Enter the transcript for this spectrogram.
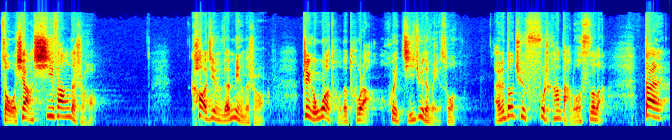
走向西方的时候，靠近文明的时候，这个沃土的土壤会急剧的萎缩，因为都去富士康打螺丝了。但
